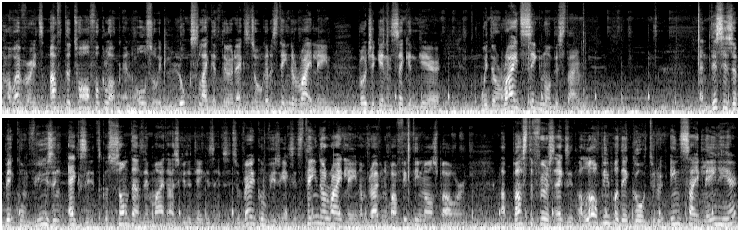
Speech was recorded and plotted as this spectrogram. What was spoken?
However, it's after 12 o'clock and also it looks like a third exit. So we're gonna stay in the right lane approach again in second gear with the right signal this time. And this is a bit confusing exit because sometimes they might ask you to take this exit. A very confusing exit. Stay in the right lane. I'm driving about 15 miles per hour. I passed the first exit. A lot of people they go to the inside lane here.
